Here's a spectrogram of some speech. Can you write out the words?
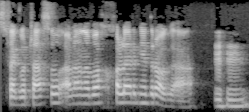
swego czasu, ale ona była cholernie droga. Mhm.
